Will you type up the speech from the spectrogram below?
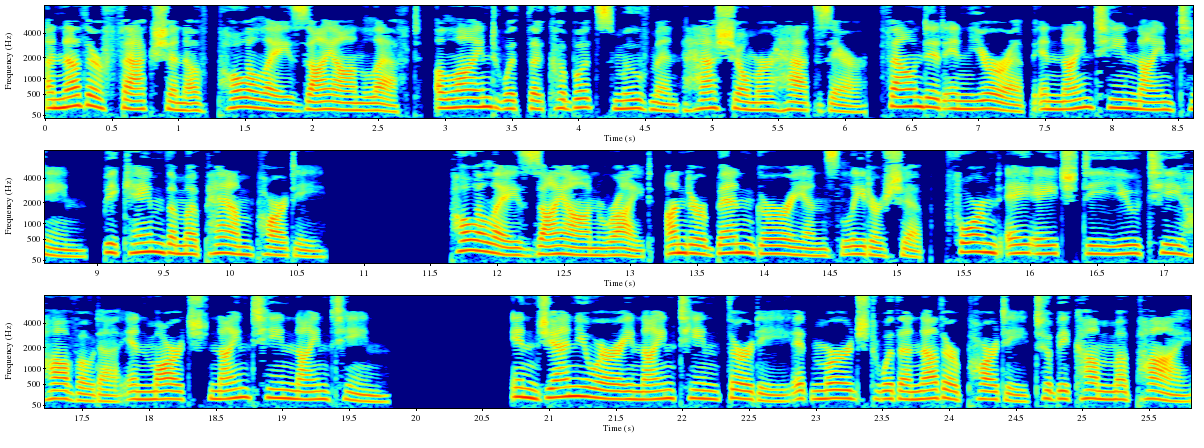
Another faction of Poale Zion left, aligned with the kibbutz movement Hashomer Hatzair, founded in Europe in 1919, became the Mapam Party. Poale Zion Right, under Ben-Gurion's leadership, formed Ahdut Havoda in March 1919. In January 1930 it merged with another party to become Mapai,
